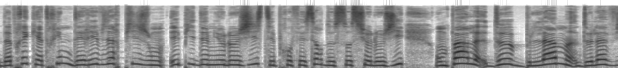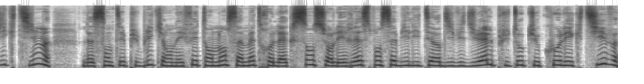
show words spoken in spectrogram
D'après Catherine Desrivières-Pigeon, épidémiologiste et professeure de sociologie, on parle de blâme de la victime. La santé publique a en effet tendance à mettre l'accent sur les responsabilités individuelles plutôt que collectives.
